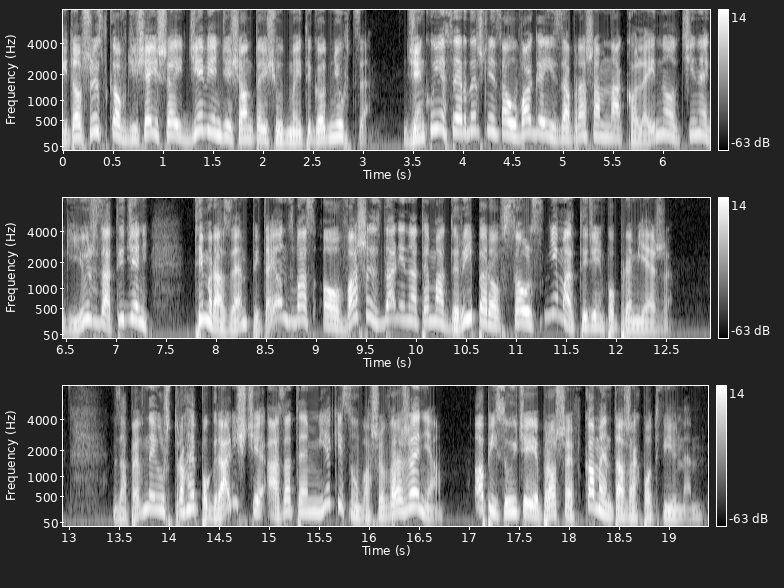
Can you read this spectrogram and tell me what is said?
I to wszystko w dzisiejszej 97 tygodniówce. Dziękuję serdecznie za uwagę i zapraszam na kolejny odcinek już za tydzień, tym razem pytając Was o Wasze zdanie na temat Reaper of Souls niemal tydzień po premierze. Zapewne już trochę pograliście, a zatem jakie są Wasze wrażenia? Opisujcie je proszę w komentarzach pod filmem.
